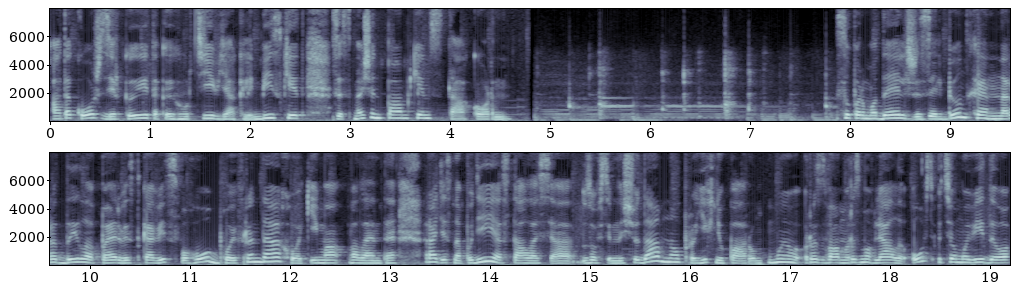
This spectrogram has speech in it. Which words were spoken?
а також зірки таких гуртів, як Limp Bizkit, The Smashing Pumpkins та Korn. Супермодель Жизель Бюнхен народила первістка від свого бойфренда Хоакіма Валенте. Радісна подія сталася зовсім нещодавно про їхню пару. Ми з вами розмовляли ось у цьому відео.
